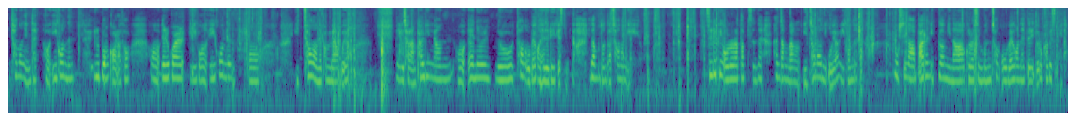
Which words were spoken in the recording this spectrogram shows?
천원인데 어, 이거는 일본 거라서 어, 일괄 이거 이거는 어, 2천원에 판매하고요. 이게 잘 안 팔리면 어, 애널로 1,500원 해드리겠습니다. 이다음부터는 다 천원이에요. 슬리핑 오로라 탑스는 한 장당 2,000원이고요. 이거는 혹시나 빠른 입금이나 그러신 분 1,500원 해드리도록 하겠습니다.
